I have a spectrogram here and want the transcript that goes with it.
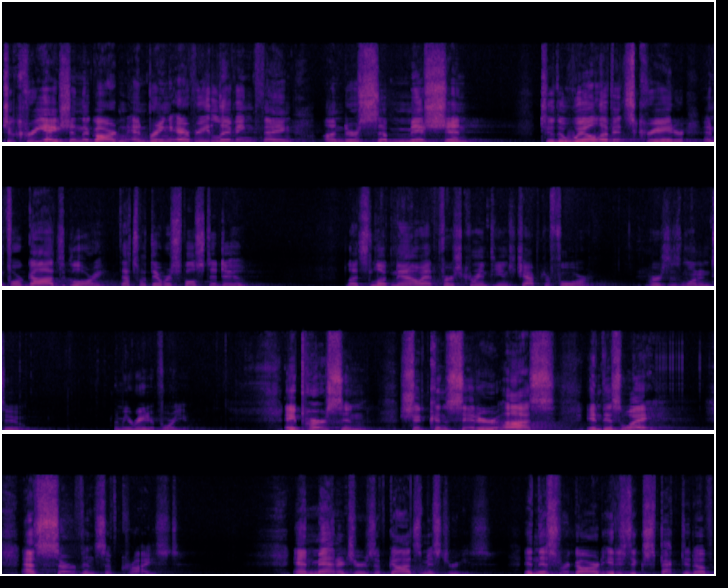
to creation, the garden, and bring every living thing under submission to the will of its creator and for God's glory. That's what they were supposed to do. Let's look now at 1 Corinthians chapter 4, verses 1 and 2. Let me read it for you. A person should consider us in this way as servants of Christ and managers of God's mysteries. In this regard, it is expected of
